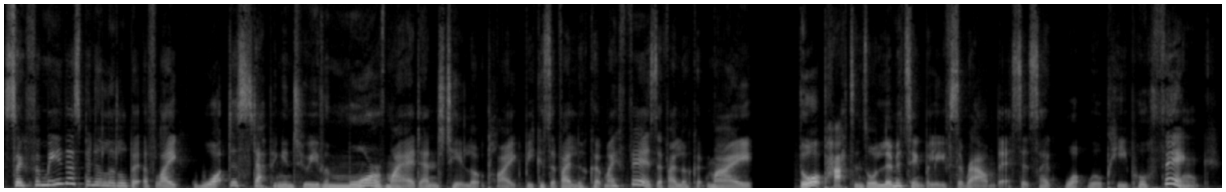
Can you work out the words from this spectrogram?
So for me, there's been a little bit of like, what does stepping into even more of my identity look like? Because if I look at my fears, if I look at my thought patterns or limiting beliefs around this, it's like, what will people think?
